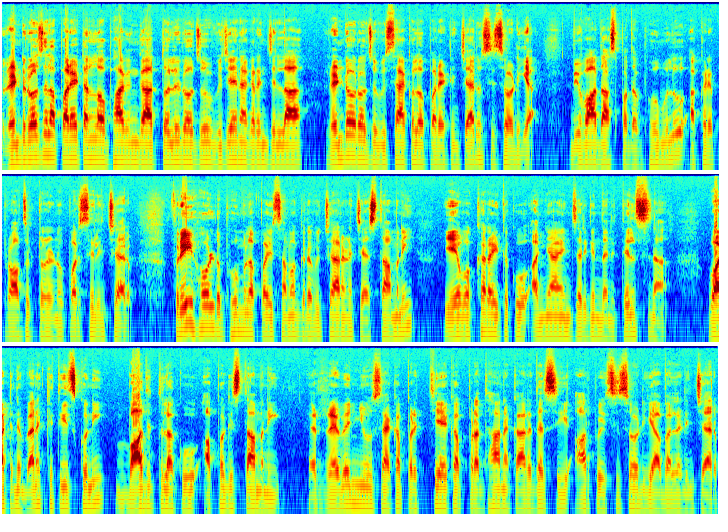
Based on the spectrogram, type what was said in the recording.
రెండు రోజుల పర్యటనలో భాగంగా తొలి రోజు విజయనగరం జిల్లా రెండో రోజు విశాఖలో పర్యటించారు సిసోడియా. వివాదాస్పద భూములు అక్కడి ప్రాజెక్టులను పరిశీలించారు. ఫ్రీ హోల్డ్ భూములపై సమగ్ర విచారణ చేస్తామని ఏ ఒక్క రైతుకు అన్యాయం జరిగిందని తెలిసినా వాటిని వెనక్కి తీసుకుని బాధితులకు అప్పగిస్తామని రెవెన్యూ శాఖ ప్రత్యేక ప్రధాన కార్యదర్శి ఆర్పి సిసోడియా వెల్లడించారు.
